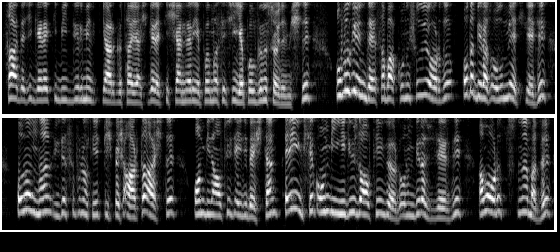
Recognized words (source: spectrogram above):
Sadece gerekli bildirimin Yargıtay'a gerekli işlemlerin yapılması için yapıldığını söylemişti. O bugün de sabah konuşuluyordu. O da biraz olumlu etkiledi. Onunla %0.75 artı açtı. 10.655'ten en yüksek 10.706'yı gördü. Onun biraz üzerinde ama orada tutunamadı.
